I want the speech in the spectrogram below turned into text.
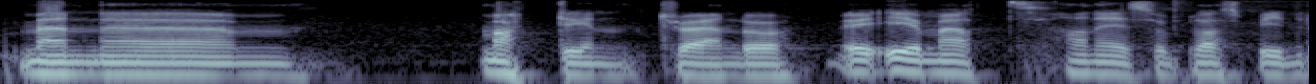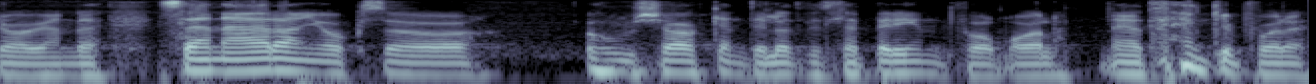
Men eh, Martin tror jag ändå, i och med att han är så pass bidragande. Sen är han ju också orsaken till att vi släpper in två mål, när jag tänker på det.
